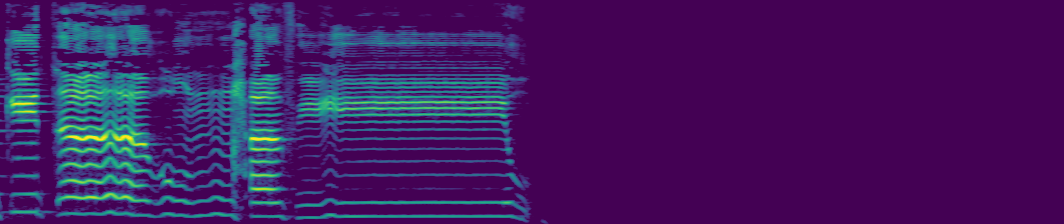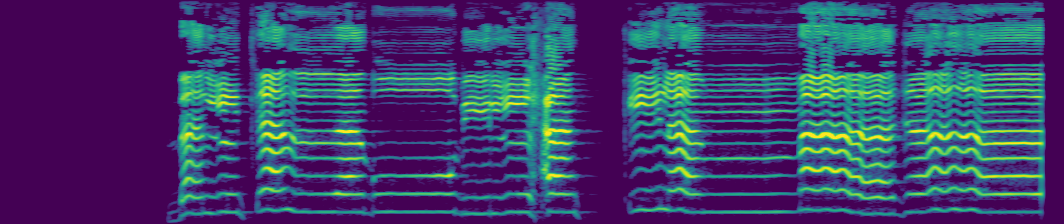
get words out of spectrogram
كتاب حفيظ بل كذبوا بالحق لما جاءهم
